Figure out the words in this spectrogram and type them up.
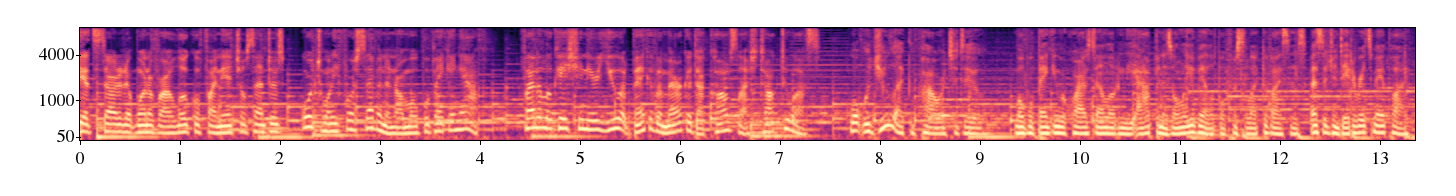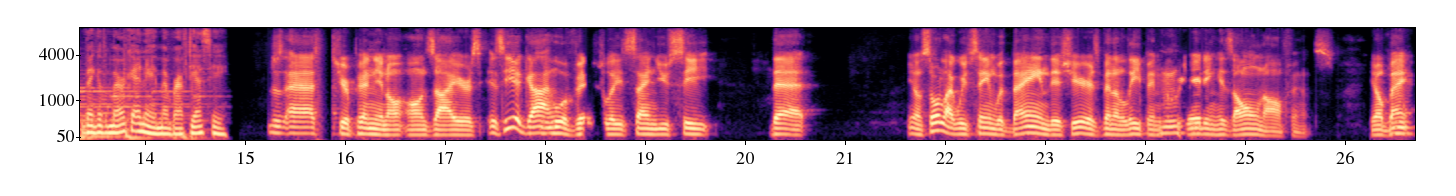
Get started at one of our local financial centers or 24-7 in our mobile banking app. Find a location near you at bankofamerica.com slash talk to us. What would you like the power to do? Mobile banking requires downloading the app and is only available for select devices. Message and data rates may apply. Bank of America and a member FDIC. Just ask your opinion on, on Ziaire's. Is he a guy who eventually Sain you see that, you know, sort of like we've seen with Bane this year, has been a leap in mm-hmm. creating his own offense. You know, Bane, mm-hmm.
